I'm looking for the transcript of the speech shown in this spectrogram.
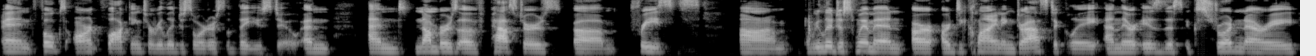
and folks aren't flocking to religious orders that they used to, and and numbers of pastors, um, priests, um, religious women are are declining drastically, and there is this extraordinary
